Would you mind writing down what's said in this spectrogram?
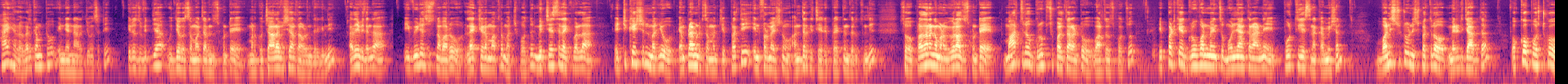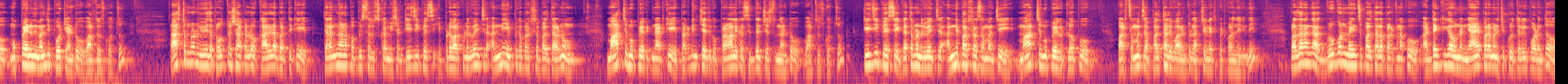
Hi hello welcome to Indian knowledge university ఈరోజు విద్య ఉద్యోగ సమాచారం చూసుకుంటే మనకు చాలా విషయాలు రావడం జరిగింది. అదేవిధంగా ఈ వీడియో చూస్తున్న వారు లైక్ చేయడం మాత్రం మర్చిపోవద్దు. మీరు చేసే లైక్ వల్ల ఎడ్యుకేషన్ మరియు ఎంప్లాయ్మెంట్కి సంబంధించి ప్రతి ఇన్ఫర్మేషన్ అందరికీ చేరే ప్రయత్నం జరుగుతుంది. సో ప్రధానంగా మనం వివరాలు చూసుకుంటే మార్చిలో గ్రూప్స్ ఫలితాలంటూ వార్త చూసుకోవచ్చు. ఇప్పటికే గ్రూప్ వన్ మెయిన్స్ మూల్యాంకనాన్ని పూర్తి చేసిన commission one is to two నిష్పత్తిలో మెరిట్ జాబితా ఒక్కో పోస్టుకు ముప్పై ఎనిమిది మంది పోటీ అంటూ వార్త చూసుకోవచ్చు. రాష్ట్రంలోని వివిధ ప్రభుత్వ శాఖల్లో ఖాళీల భర్తీకి Telangana public service commission TGPSC ఇప్పటి వరకు నిర్వహించిన అన్ని ఎంపిక పరీక్షల ఫలితాలను మార్చి ముప్పై ఒకటి నాటికి ప్రకటించేందుకు ప్రణాళిక సిద్ధం చేస్తుందంటూ వార్త చూసుకోవచ్చు టీజీపీఎస్సీ గతంలో నిర్వహించిన అన్ని పరీక్షలకు సంబంధించి మార్చి ముప్పై ఒకటిలోపు వాటికి సంబంధించిన ఫలితాలు ఇవ్వాలంటూ లక్ష్యంగా అయితే పెట్టుకోవడం జరిగింది. ప్రధానంగా గ్రూప్ వన్ మెయిన్స్ ఫలితాల ప్రకటనకు అడ్డంకిగా ఉన్న న్యాయపరమైన చిక్కులు తొలగిపోవడంతో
